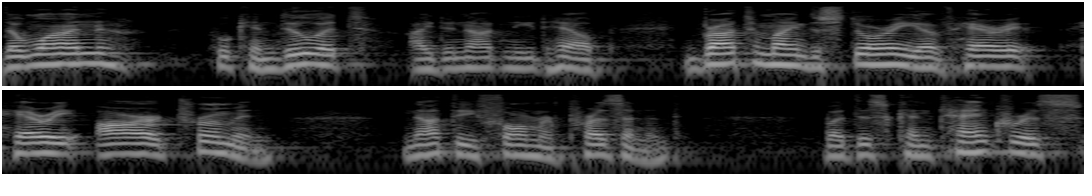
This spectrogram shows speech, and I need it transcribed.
the one who can do it. I do not need help. It brought to mind the story of Harry, Harry R. Truman, not the former president, but this cantankerous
